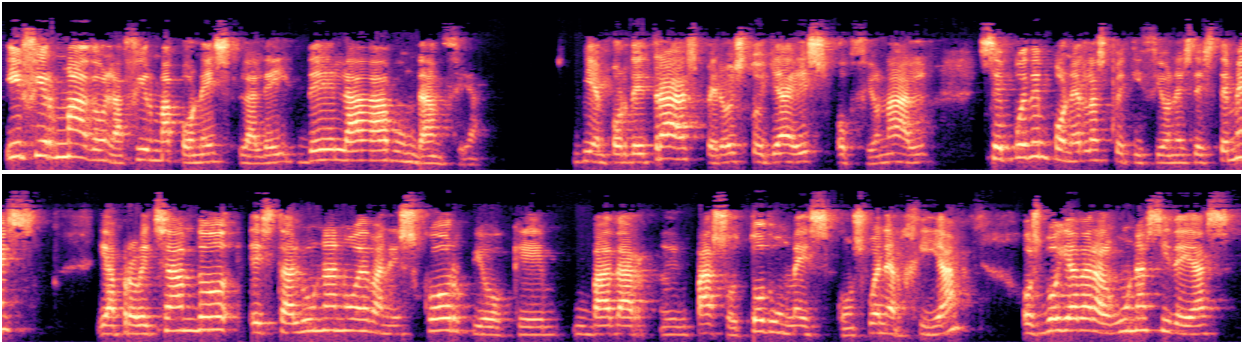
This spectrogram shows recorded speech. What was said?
Y firmado, en la firma ponéis la ley de la abundancia. Bien, por detrás, pero esto ya es opcional, se pueden poner las peticiones de este mes. Y aprovechando esta luna nueva en Escorpio que va a dar paso todo un mes con su energía, os voy a dar algunas ideas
